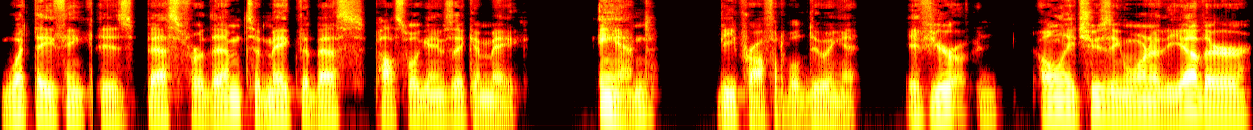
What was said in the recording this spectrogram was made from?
what they think is best for them to make the best possible games they can make and be profitable doing it. If you're only choosing one or the other,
